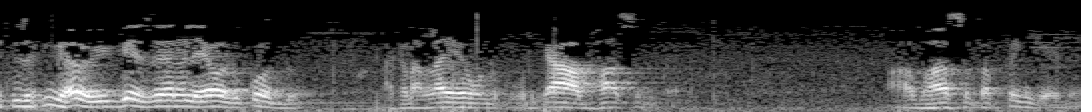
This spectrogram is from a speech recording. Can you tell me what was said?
నిజంగా పీకేసారని ఏమనుకోవద్దు అక్కడ అలా ఏముండదు ఊరికే ఆభాస ఉంటాయి ఆభాస తప్ప ఇంకేమి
